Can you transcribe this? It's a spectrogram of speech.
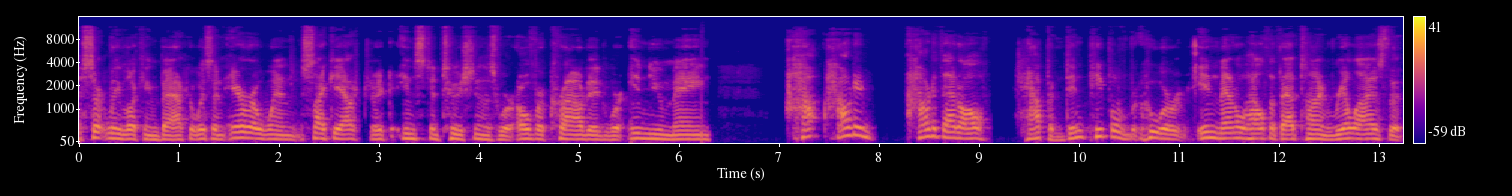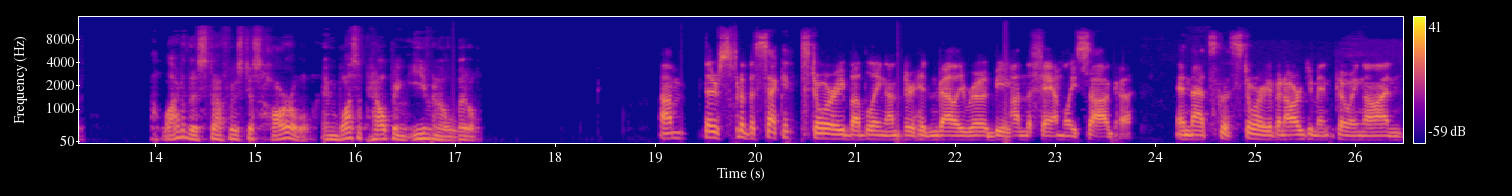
Certainly, looking back, it was an era when psychiatric institutions were overcrowded, were inhumane. How how did how did that all happen? Didn't people who were in mental health at that time realize that a lot of this stuff was just horrible and wasn't helping even a little. Um, there's sort of a second story bubbling under Hidden Valley Road beyond the family saga. And that's the story of an argument going on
